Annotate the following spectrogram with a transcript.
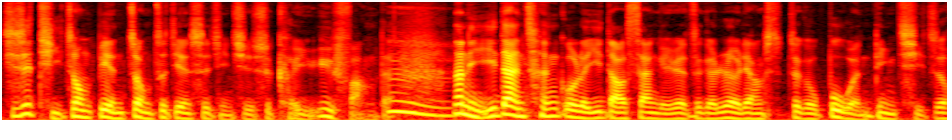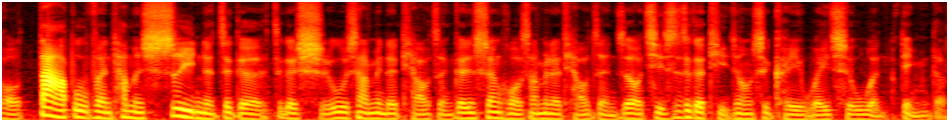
其实体重变重这件事情其实是可以预防的。嗯，那你一旦撑过了一到三个月这个热量这个不稳定期之后，大部分他们适应了这个这个食物上面的调整跟生活上面的调整之后，其实这个体重是可以维持稳定的。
